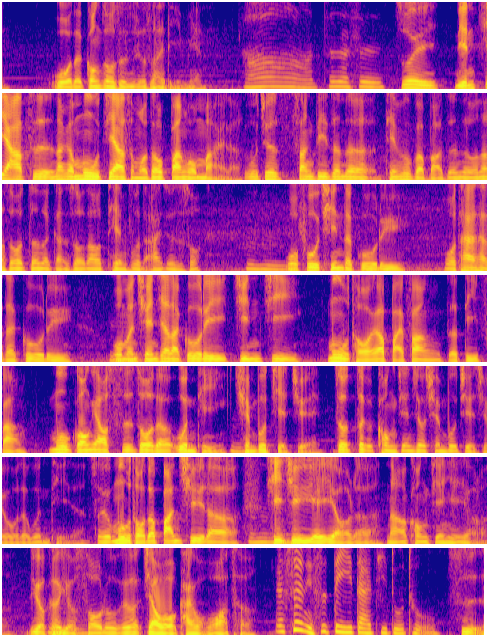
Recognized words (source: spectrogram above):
我的工作室就在里面啊，真的是。所以连架子那个木架什么都帮我买了。我觉得上帝真的天赋爸爸真的，我那时候真的感受到天赋的爱，就是说。嗯我父亲的顾虑，我太太的顾虑，我们全家的顾虑，经济、木头要摆放的地方、木工要施作的问题，全部解决，就这个空间就全部解决我的问题了。所以木头都搬去了，器具也有了，然后空间也有了，又可以有收入，又叫我开娃娃车。哎，所以你是第一代基督徒？是。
